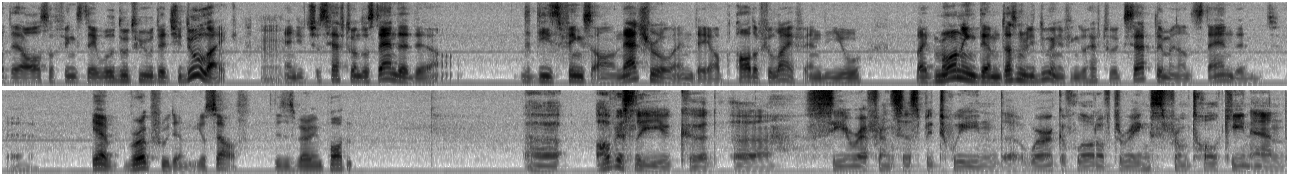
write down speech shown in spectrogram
but there are also things they will do to you that you do like. Mm. And you just have to understand that that these things are natural and they are part of your life and you like mourning them doesn't really do anything. You have to accept them and understand and yeah work through them yourself this is very important Uh, obviously, you could uh, see references between the work of Lord of the Rings from Tolkien and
